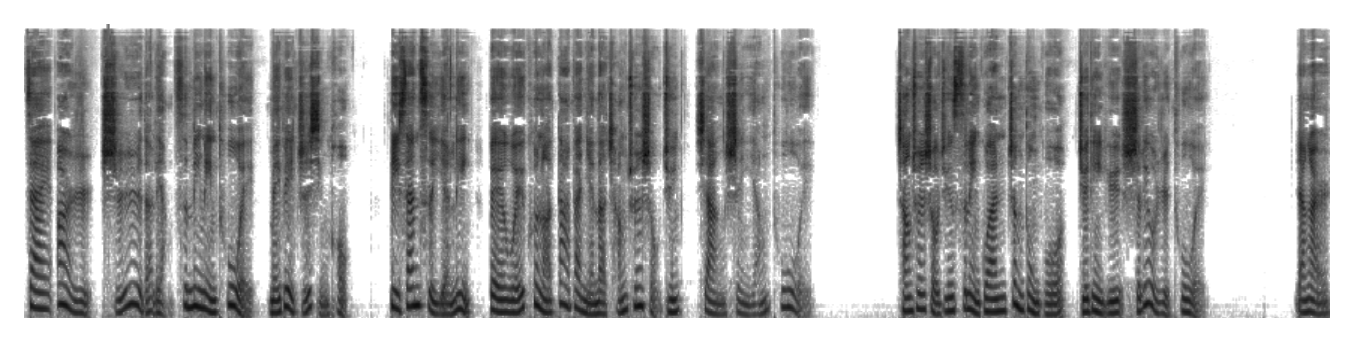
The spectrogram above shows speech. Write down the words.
在二日、十日的两次命令突围没被执行后，第三次严令被围困了大半年的长春守军向沈阳突围。长春守军司令官郑洞国决定于十六日突围。然而，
